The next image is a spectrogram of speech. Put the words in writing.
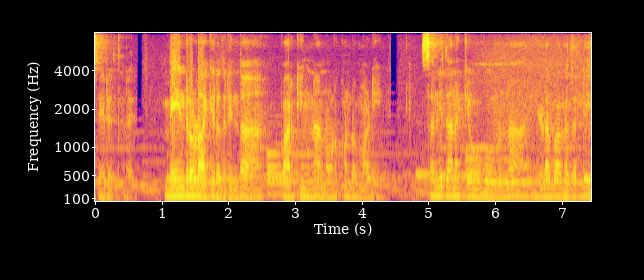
ಸೇರಿರ್ತಾರೆ. ಮೇನ್ ರೋಡ್ ಆಗಿರೋದ್ರಿಂದ ಪಾರ್ಕಿಂಗ್ನ ನೋಡಿಕೊಂಡು ಮಾಡಿ. ಸನ್ನಿಧಾನಕ್ಕೆ ಹೋಗುವ ಮುನ್ನ ಎಡಭಾಗದಲ್ಲಿ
